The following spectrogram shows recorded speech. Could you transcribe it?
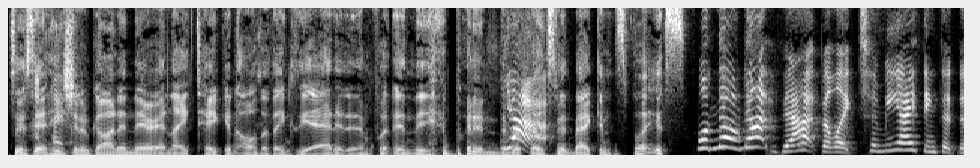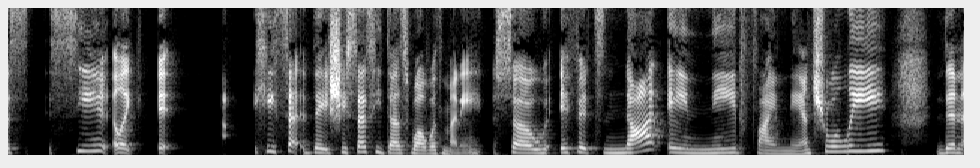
So you said he should have gone in there and like taken all the things he added and put in the put in the Yeah. replacement back in his place. Well, no, not that, but like to me, I think that this see like it. He said they. She says he does well with money. So if it's not a need financially, then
